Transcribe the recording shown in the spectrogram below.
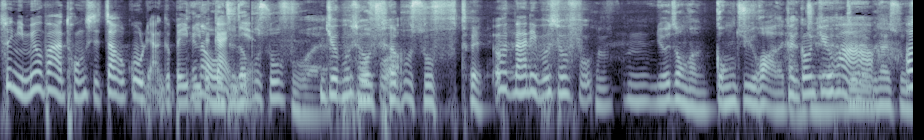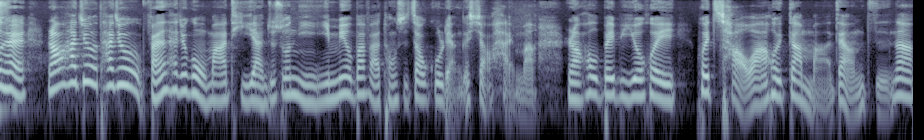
所以你没有办法同时照顾两个 baby 的概念。我觉得不舒服哎、欸，你觉得不舒服、哦？我觉得不舒服，对。我 哪里不舒服？嗯，有一种很工具化的感觉，很工具化啊。OK，然后他就他就反正他就跟我妈提案，就说你你没有办法同时照顾两个小孩嘛，然后 baby 又会。会吵啊，会干嘛这样子？那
